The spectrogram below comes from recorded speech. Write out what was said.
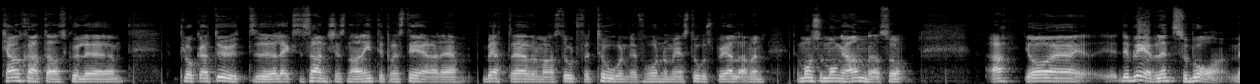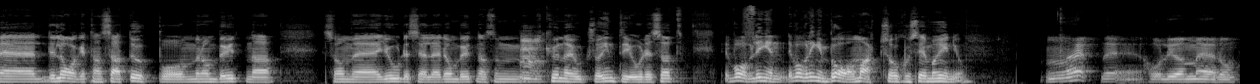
Kanske att han skulle plockat ut eh, Alexis Sanchez när han inte presterade bättre även om han har stort förtroende för honom är en stor spelare. Men det var så många andra så Ja, eh, det blev väl inte så bra med det laget han satt upp och med de bytena som eh, gjordes eller de bytena som kunde ha gjorts och inte gjordes. Så att det var väl ingen, det var väl ingen bra match av José Mourinho. Nej, det håller jag med om.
